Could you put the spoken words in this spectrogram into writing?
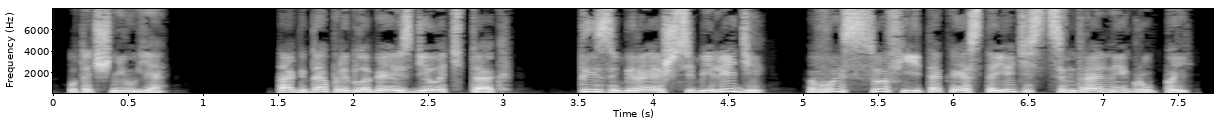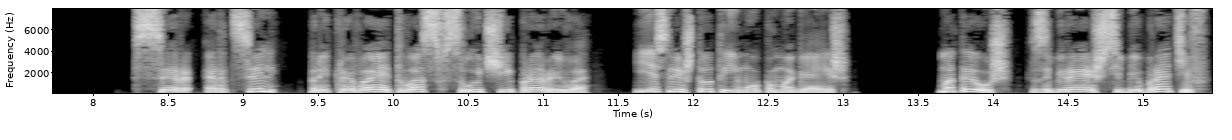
— уточнил я. «Тогда предлагаю сделать так. Ты забираешь себе леди, вы с Софьей так и остаетесь центральной группой. Сэр Эрцель прикрывает вас в случае прорыва, если что, ты ему помогаешь. Матеуш, забираешь себе братьев,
